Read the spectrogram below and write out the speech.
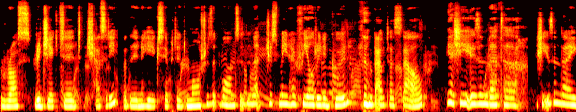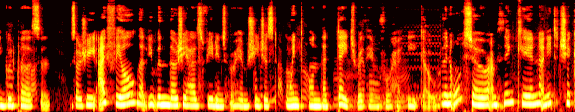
ross rejected chastity but then he accepted marsh's advances and that just made her feel really good about herself. Yeah she isn't that uh she isn't a good person so she, I feel that even though she has feelings for him, she just went on that date with him for her ego. Then also, I'm thinking I need to check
